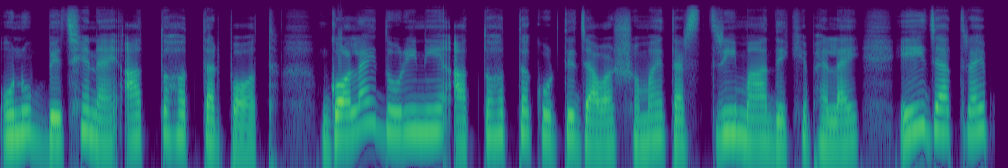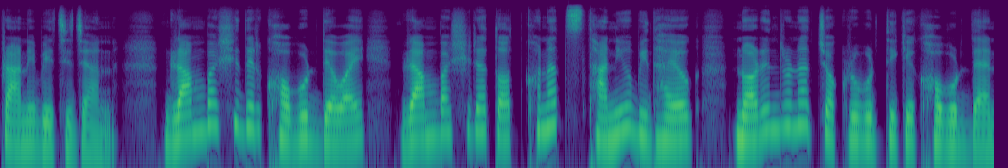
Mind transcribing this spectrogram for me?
অনুপ বেছে নেয় আত্মহত্যার পথ। গলায় দড়ি নিয়ে আত্মহত্যা করতে যাওয়ার সময় তার স্ত্রী মা দেখে ফেলায়, এই যাত্রায় প্রাণে বেঁচে যান। গ্রামবাসীদের খবর দেওয়ায় গ্রামবাসীরা তৎক্ষণাৎ স্থানীয় বিধায়ক নরেন্দ্রনাথ চক্রবর্তীকে খবর দেন।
